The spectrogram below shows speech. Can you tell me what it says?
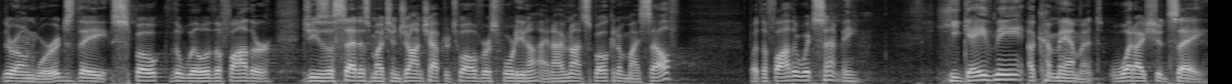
their own words, they spoke the will of the Father. Jesus said as much in John chapter 12, verse 49 I have not spoken of myself but the Father which sent me, he gave me a commandment, what I should say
